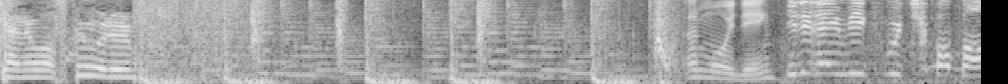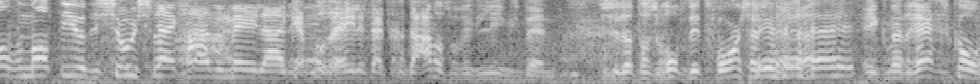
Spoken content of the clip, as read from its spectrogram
Yeah. Kennen wel stoerder. Een mooi ding. Iedereen wie ik voet schop behalve Mattie, want die is zo slecht gaan we meelijden. Ik heb al de hele tijd gedaan alsof ik links ben. Zodat als Rob dit voor zou stellen, ik met rechts kon.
